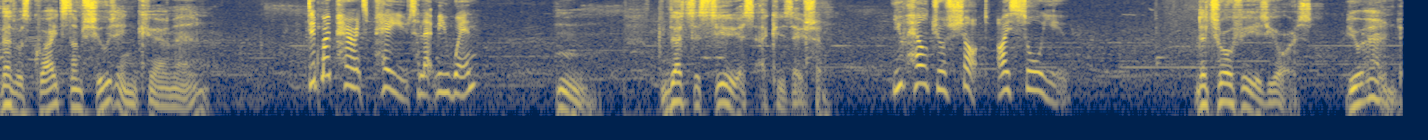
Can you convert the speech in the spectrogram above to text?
That was quite some shooting, Kerman. Did my parents pay you to let me win? Hmm, That's a serious accusation. You held your shot. I saw you. The trophy is yours. You earned it.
